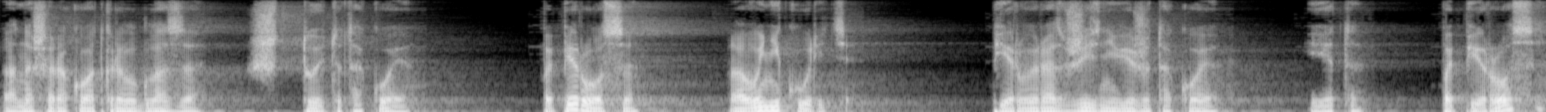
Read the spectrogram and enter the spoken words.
Она широко открыла глаза. «Что это такое?» «Папироса. А вы не курите». Первый раз в жизни вижу такое. И это папиросы?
